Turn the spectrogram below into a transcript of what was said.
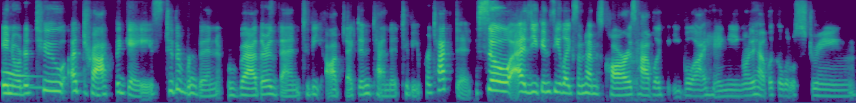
in order to oh. attract the gaze to the ribbon rather than to the object intended to be protected. So as you can see, like sometimes cars have like the evil eye hanging or they have like a little string.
